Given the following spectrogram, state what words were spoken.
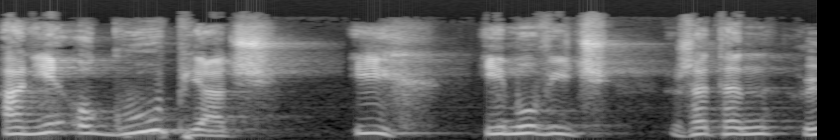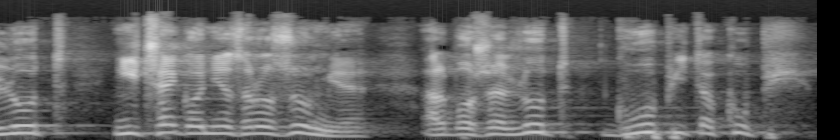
a nie ogłupiać ich i mówić, że ten lud niczego nie zrozumie, albo że lud głupi to kupi.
